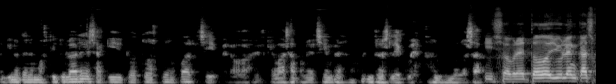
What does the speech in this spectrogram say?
aquí no tenemos titulares, aquí todos pueden jugar, sí, pero el que vas a poner siempre es Leque, todo el mundo lo sabe. Y sobre todo, Julen que has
